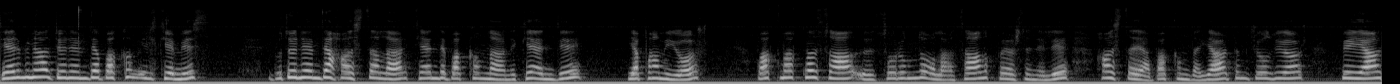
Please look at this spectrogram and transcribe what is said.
Terminal dönemde bakım ilkemiz bu dönemde hastalar kendi bakımlarını kendi yapamıyor. Bakmakla sağ, e, sorumlu olan sağlık personeli hastaya bakımda yardımcı oluyor veya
